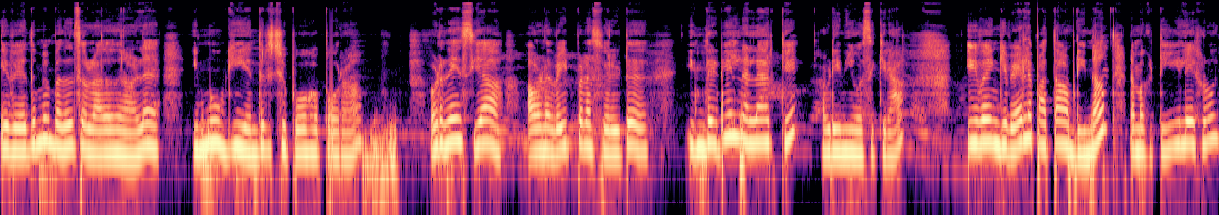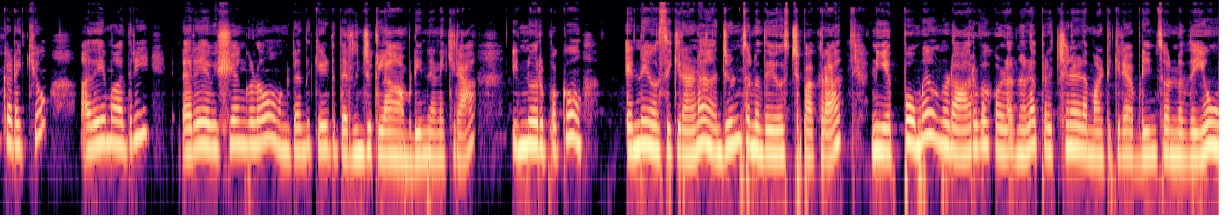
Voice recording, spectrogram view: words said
இவன் எதுவுமே பதில் சொல்லாததுனால இம்மூகி எந்திரிச்சு போக போகிறான் உடனே சியா அவனை வெயிட் பண்ண சொல்லிட்டு இந்த டீல் நல்லா இருக்கே? அப்படின்னு யோசிக்கிறா. இவன் இங்கே வேலை பார்த்தான் அப்படின்னா நமக்கு டீலேகளும் கிடைக்கும். அதே மாதிரி நிறைய விஷயங்களும் அவங்ககிட்ட வந்து கேட்டு தெரிஞ்சுக்கலாம் அப்படின்னு நினைக்கிறா. இன்னொரு பக்கம் என்ன யோசிக்கிறான்னா ஜுன் சொன்னதை யோசிச்சு பார்க்குறா நீ எப்போவுமே உன்னோட ஆர்வ கோளாறுனால பிரச்சனையில் மாட்டிக்கிற அப்படின்னு சொன்னதையும்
